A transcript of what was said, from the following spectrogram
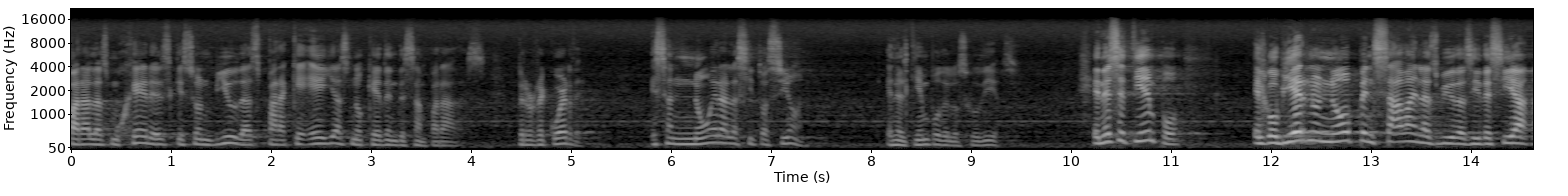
para las mujeres que son viudas para que ellas no queden desamparadas. Pero recuerde, esa no era la situación en el tiempo de los judíos. En ese tiempo el gobierno no pensaba en las viudas y decía,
